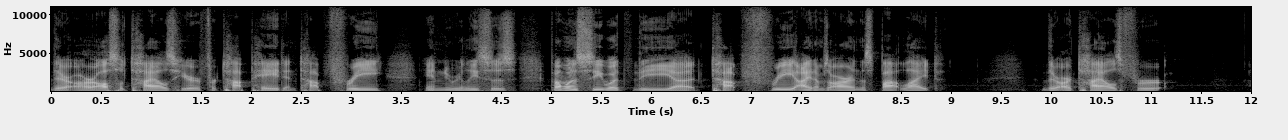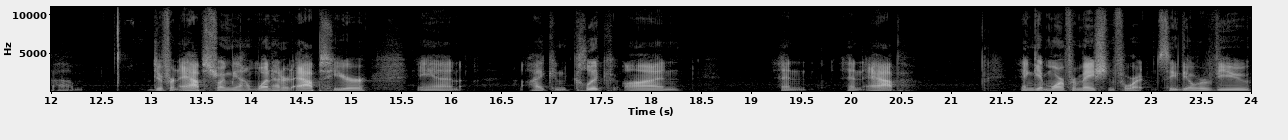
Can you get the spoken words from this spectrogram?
there are also tiles here for top paid and top free and new releases. If I want to see what the uh, top free items are in the Spotlight, there are tiles for um, different apps showing me 100 apps here and I can click on an, an app and get more information for it. See the overview,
